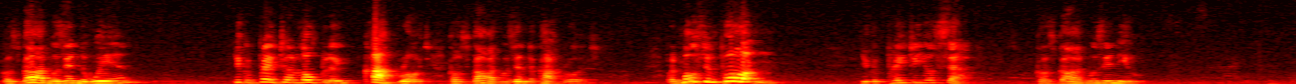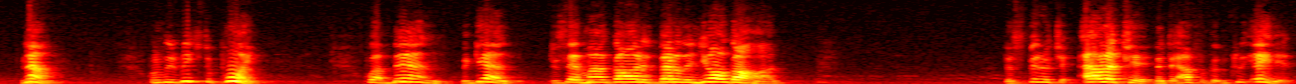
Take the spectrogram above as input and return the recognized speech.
because God was in the wind. You could pray to a locally cockroach because God was in the cockroach. But most important, you could pray to yourself because God was in you. Now, when we reach the point where man began to say, My God is better than your God, the spirituality that the African created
